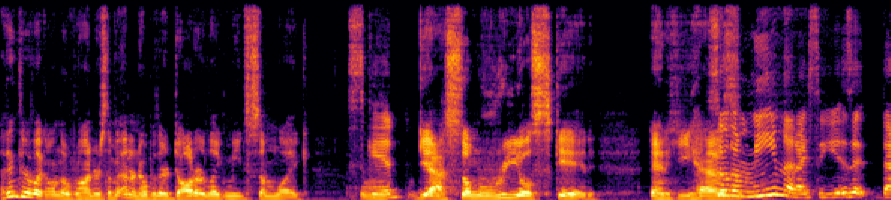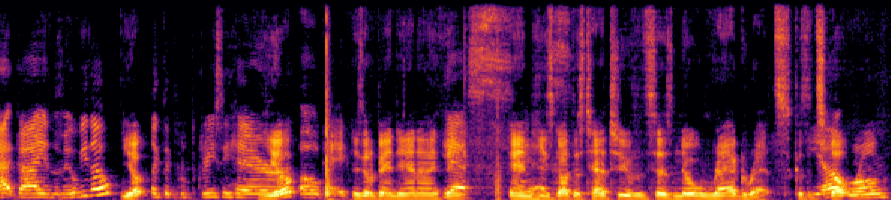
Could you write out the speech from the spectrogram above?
I think they're like on the run or something. I don't know, but their daughter like meets some like Skid. yeah, some real skid, and he has So the meme that I see is it that guy in the movie though, yep. like the greasy hair. Yep. Okay. He's got a bandana, I think. Yes. And yes. he's got this tattoo that says "No Ragrets" because it's Yep. spelt wrong.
